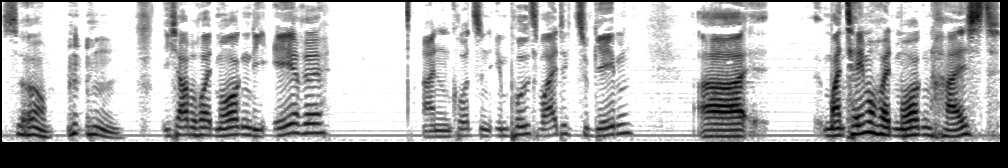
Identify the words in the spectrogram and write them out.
So, ich habe heute Morgen die Ehre, einen kurzen Impuls weiterzugeben. Äh, mein Thema heute Morgen heißt,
